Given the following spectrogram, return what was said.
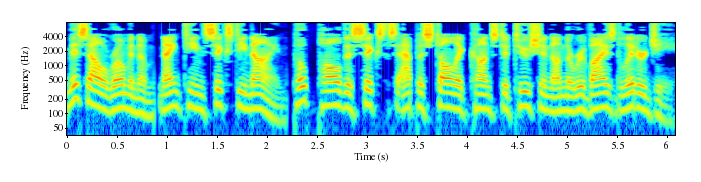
Missale Romanum 1969 Pope Paul VI's Apostolic Constitution on the Revised Liturgy.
